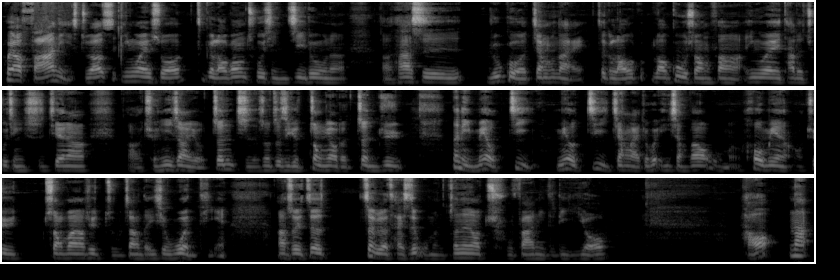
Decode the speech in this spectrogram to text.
会要罚你？主要是因为说，这个劳工出勤记录呢，啊，他是如果将来这个劳劳雇双方啊，因为他的出勤时间啊，啊，权益上有争执的时候，这是一个重要的证据。那你没有记，没有记，将来就会影响到我们后面啊，去双方要去主张的一些问题啊，所以这这个才是我们真正要处罚你的理由。好，那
